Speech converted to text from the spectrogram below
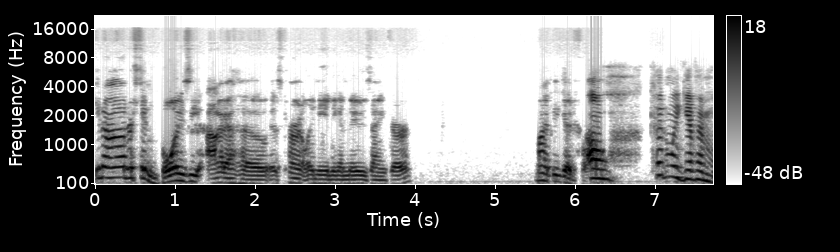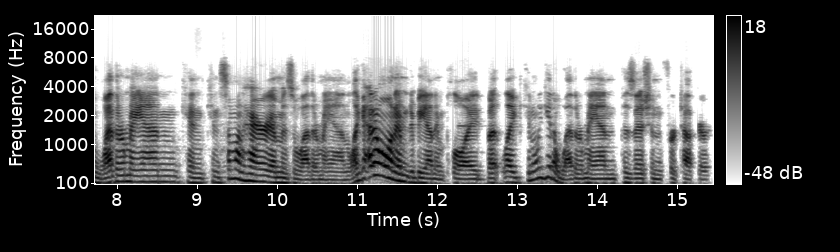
You know, I understand Boise, Idaho is currently needing a news anchor. Might be good for him. Oh, couldn't we give him weatherman? Can can someone hire him as a weatherman? Like, I don't want him to be unemployed, but like, can we get a weatherman position for Tucker?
